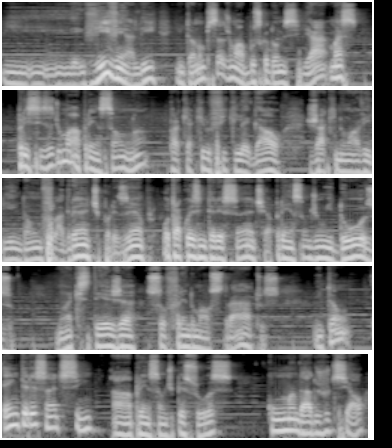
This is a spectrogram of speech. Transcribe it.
e, e, e vivem ali, então não precisa de uma busca domiciliar, mas precisa de uma apreensão né, para que aquilo fique legal, já que não haveria então um flagrante, por exemplo. Outra coisa interessante, a apreensão de um idoso não é que esteja sofrendo maus tratos. Então, é interessante sim a apreensão de pessoas com um mandado judicial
